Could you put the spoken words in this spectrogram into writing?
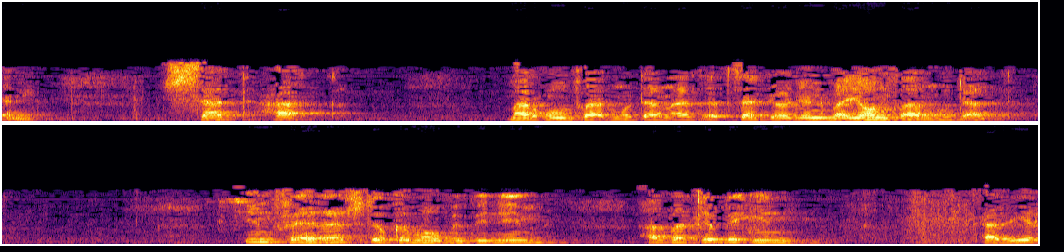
یعنی صد حق. مرحوم فرمودن حضرت سجادن بیان فرمودند. این فهرست رو که ما ببینیم البته به این طریق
